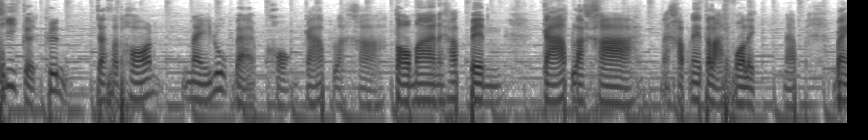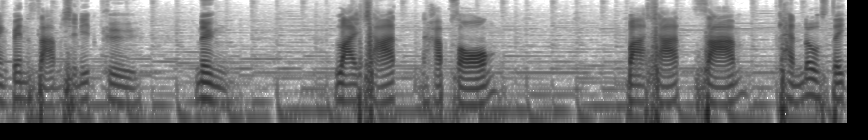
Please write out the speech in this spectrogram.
ที่เกิดขึ้นจะสะท้อนในรูปแบบของกราฟราคา ต่อมานะครับเป็น กราฟราคานะครับในตลาด Forex นะครับแบ่งเป็น 3 ชนิดคือ 1. Line Chart นะครับ 2. Bar Chart 3. Candlestick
